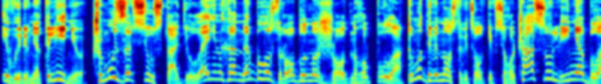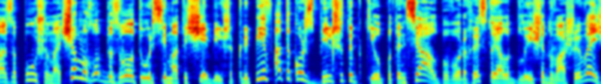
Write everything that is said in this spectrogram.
і вирівняти лінію. Чомусь за всю стадію Ленінга не було зроблено жодного пула. Тому 90% всього часу лінія була запушена, що могло б дозволити Урсі мати ще більше кріпів, а також збільшити б кіл потенціал, бо вороги стояли ближче до вашої вежі.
